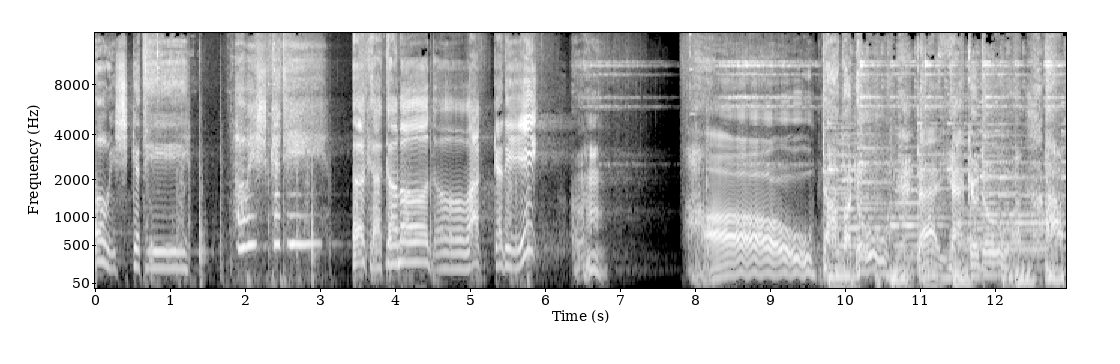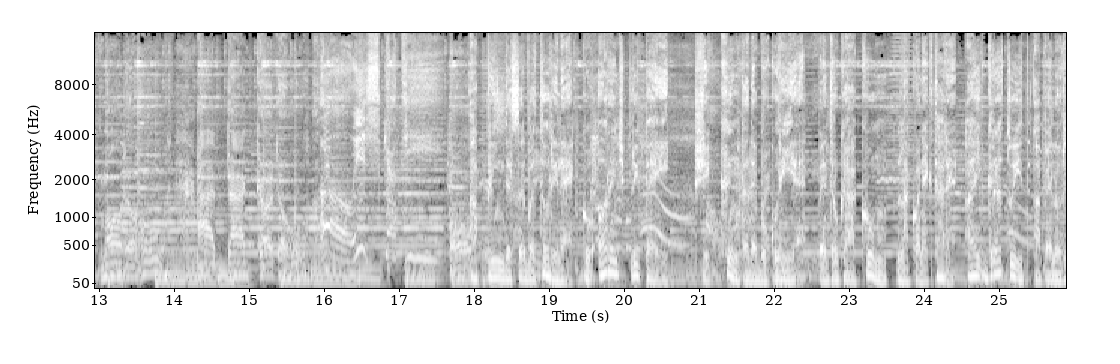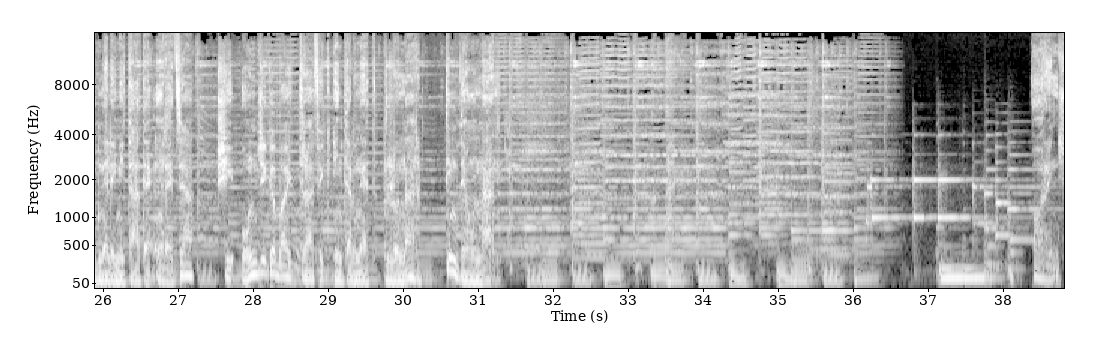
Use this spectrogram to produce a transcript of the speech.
Hoishkati. Hoishkati. Akakamodo akadi. Oh, dabado, da yakado, amodo, adakado. Hoishkati. Aprinde sărbătorile cu Orange Prepay și cântă de bucurie, pentru că Acum, la conectare, ai gratuit apeluri nelimitate în rețea și 1 GB trafic internet lunar timp de un an. Orange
